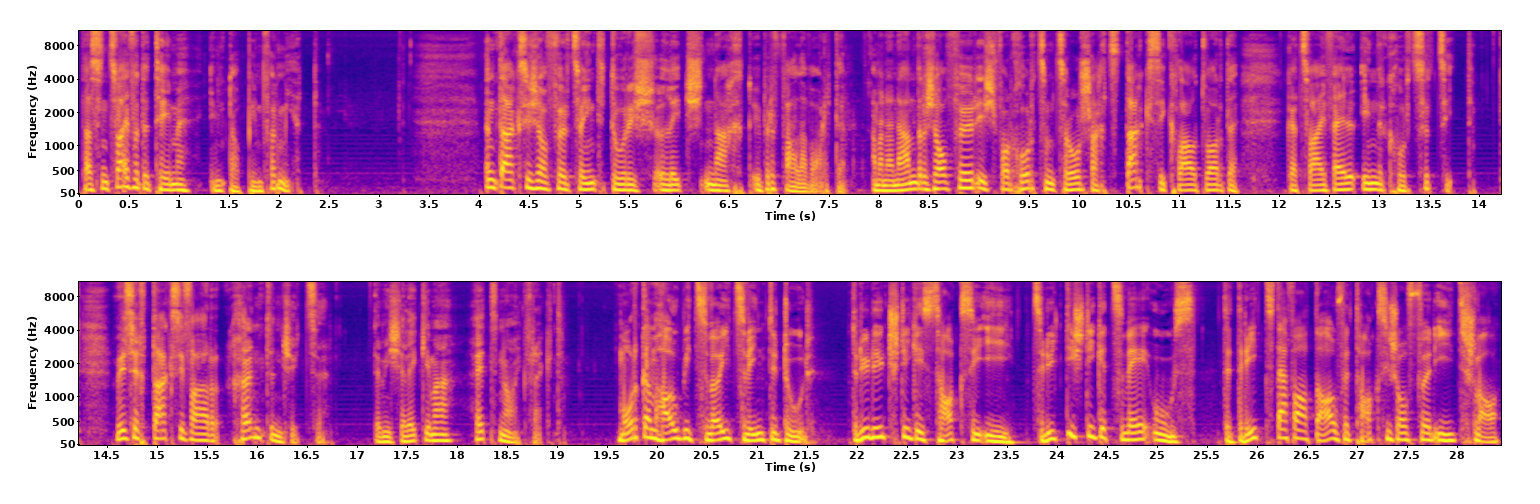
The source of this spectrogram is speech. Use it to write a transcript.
Das sind zwei von den Themen im Top informiert. Ein Taxichauffeur zur Winterthur ist letzte Nacht überfallen worden. An einem anderen Chauffeur ist vor kurzem zu Rorschach das Taxi geklaut worden. Gerade zwei Fälle in kurzer Zeit. Wie sich Taxifahrer könnten schützen der Michel Eckimann hat neu gefragt. Morgen um halb zwei zur Winterthur. Drei Leute steigen ins Taxi ein. Zweite steigen zwei aus. Der dritte der fährt an, auf einen Taxichauffeur einzuschlagen.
